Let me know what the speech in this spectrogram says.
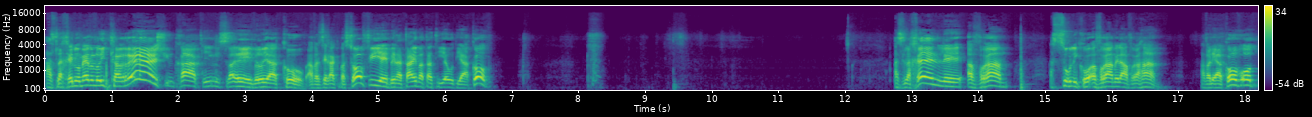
אז לכן הוא אומר לו, לא ייקרא שמך כאם ישראל ולא יעקב, אבל זה רק בסוף יהיה, בינתיים אתה תהיה עוד יעקב. אז לכן לאברהם אסור לקרוא אברהם אלא אברהם, אבל יעקב עוד,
